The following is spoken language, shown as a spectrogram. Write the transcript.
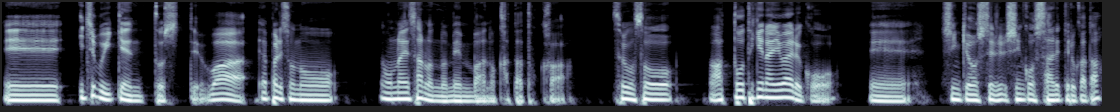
えー一部意見としては、やっぱりその、オンラインサロンのメンバーの方とか、それこそ圧倒的ないわゆるこう、えー信教してる、信仰されてる方、うん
